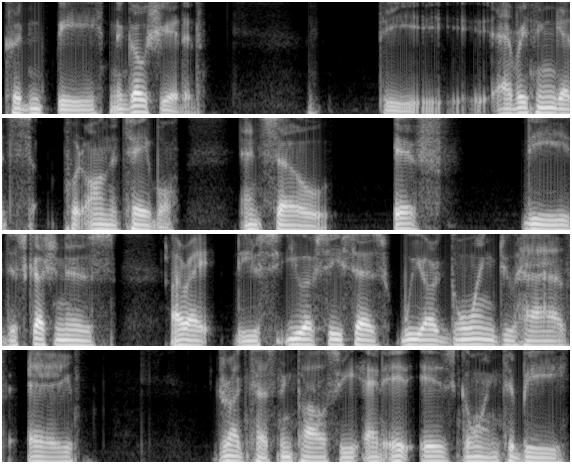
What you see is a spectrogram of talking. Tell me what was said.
couldn't be negotiated. The everything gets put on the table. And so if the discussion is all right, the UFC says we are going to have a drug testing policy and it is going to be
